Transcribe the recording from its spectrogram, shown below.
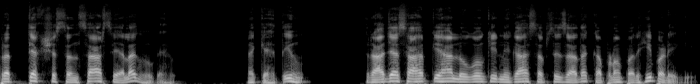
प्रत्यक्ष संसार से अलग हो गए हो। मैं कहती हूँ, राजा साहब के यहाँ लोगों की निगाह सबसे ज़्यादा कपड़ों पर ही पड़ेगी।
